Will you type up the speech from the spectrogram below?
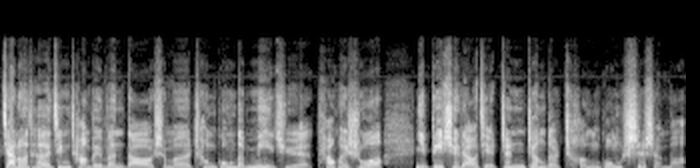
加洛特经常被问到什么成功的秘诀，他会说：“你必须了解真正的成功是什么，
